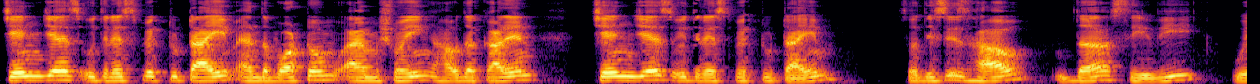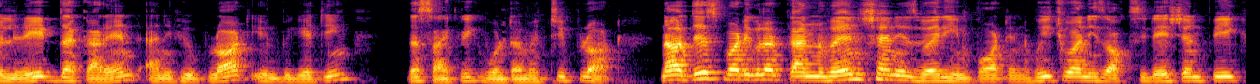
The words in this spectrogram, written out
changes with respect to time and the bottom I am showing how the current changes with respect to time. So this is how the CV will read the current and if you plot you will be getting the cyclic voltammetry plot. Now this particular convention is very important. Which one is oxidation peak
